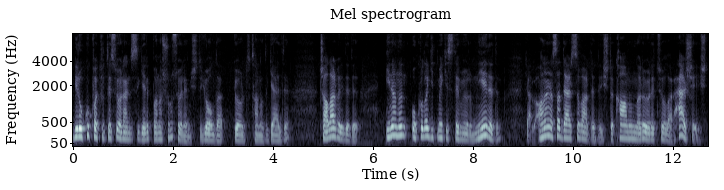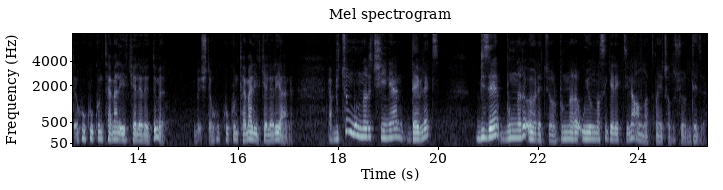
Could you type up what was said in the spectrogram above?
Bir hukuk fakültesi öğrencisi gelip bana şunu söylemişti. Yolda gördü, tanıdı, geldi. Çağlar Bey dedi, inanın okula gitmek istemiyorum. Niye dedim. Ya anayasa dersi var dedi. İşte kanunları öğretiyorlar. Her şey işte hukukun temel ilkeleri değil mi? işte hukukun temel ilkeleri yani. Ya bütün bunları çiğneyen devlet bize bunları öğretiyor. Bunlara uyulması gerektiğini anlatmaya çalışıyor dedi.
